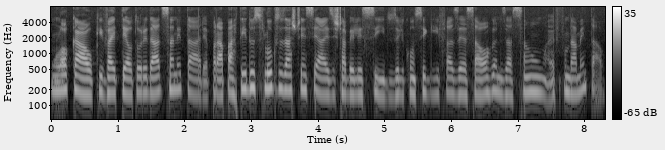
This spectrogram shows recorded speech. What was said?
um local que vai ter autoridade sanitária para, a partir dos fluxos assistenciais estabelecidos, ele conseguir fazer essa organização é fundamental.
